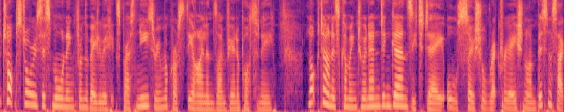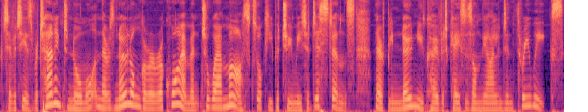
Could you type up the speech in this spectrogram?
The top stories this morning from the Bailiwick Express newsroom across the islands. I'm Fiona Potney. Lockdown is coming to an end in Guernsey today. All social, recreational, and business activity is returning to normal, and there is no longer a requirement to wear masks or keep a two metre distance. There have been no new COVID cases on the island in three weeks.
